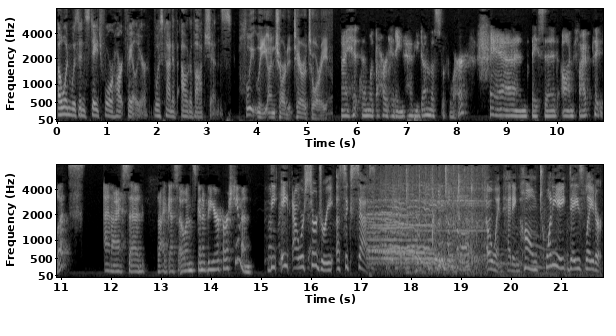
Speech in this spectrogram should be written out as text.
Owen was in stage four heart failure, was kind of out of options. completely uncharted territory. I hit them with a hard hitting, have you done this before? And they said, on five piglets. And I said, I guess Owen's going to be your first human. The eight hour surgery a success. Owen heading home 28 days later.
